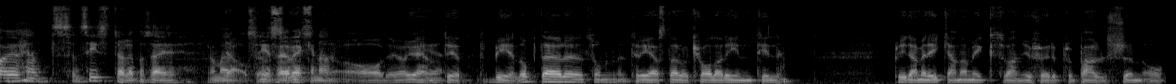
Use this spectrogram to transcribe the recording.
har hänt sen sist höll jag på att säga? De här ja, tre, fyra veckorna. Ja, det har ju hänt ett B-lopp där eh, som tre hästar och kvalade in till Prix d'Amérique. Anna Mix vann ju för Propulsion och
